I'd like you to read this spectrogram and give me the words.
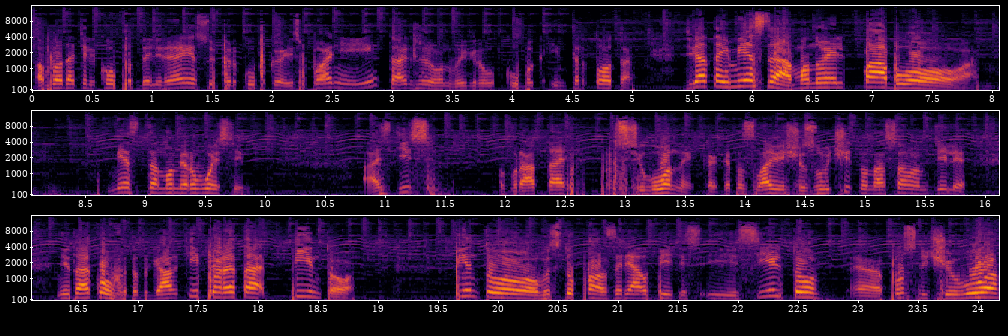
обладатель Копа Дель Рея, Суперкубка Испании, и также он выиграл Кубок Интертота. Девятое место, Мануэль Пабло. Место номер восемь. А здесь вратарь Барселоны, как это зловеще звучит, но на самом деле не таков этот голкипер, это Пинто. Пинто выступал за Реал Бетис и Сельту, э, после чего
